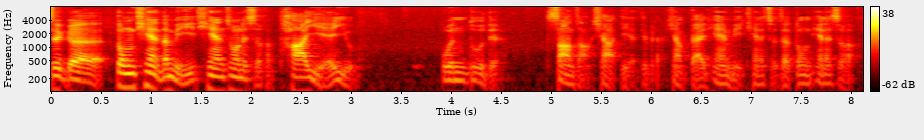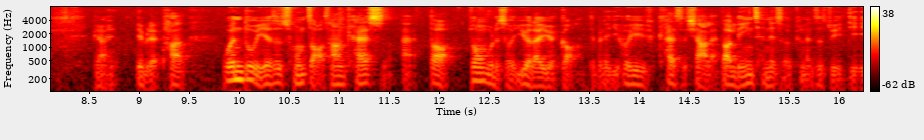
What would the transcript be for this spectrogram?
这个冬天的每一天中的时候，它也有温度的上涨下跌，对不对？像白天每天的时候，在冬天的时候。对不对？它温度也是从早上开始，哎，到中午的时候越来越高，对不对？以后又开始下来，到凌晨的时候可能是最低。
